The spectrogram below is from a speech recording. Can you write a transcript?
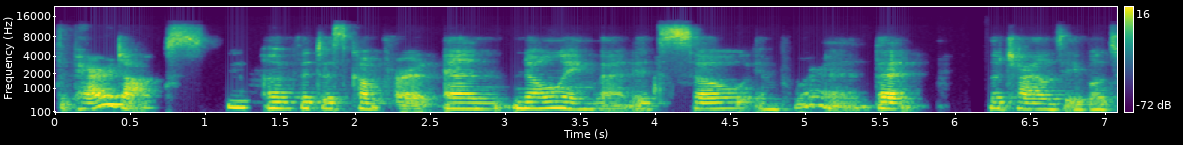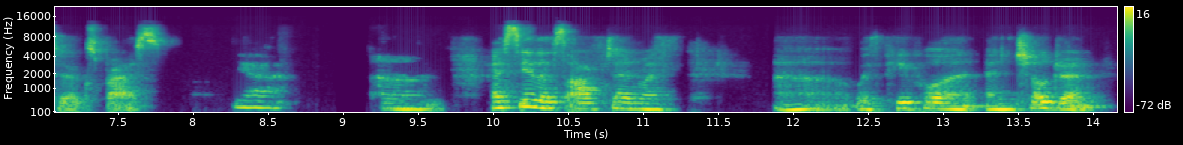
the paradox mm. of the discomfort and knowing that it's so important that the child's able to express. Yeah. Um, I see this often with uh, with people and, and children,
